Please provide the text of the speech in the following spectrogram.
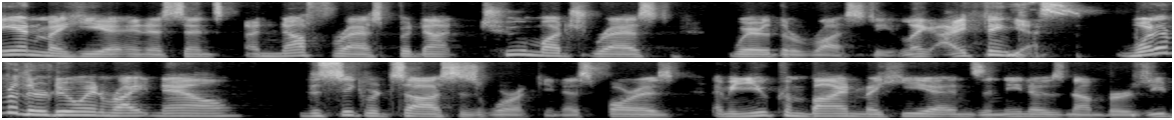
and Mejia, in a sense, enough rest, but not too much rest where they're rusty. Like, I think yes, whatever they're doing right now, the secret sauce is working as far as I mean, you combine Mejia and Zunino's numbers, you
